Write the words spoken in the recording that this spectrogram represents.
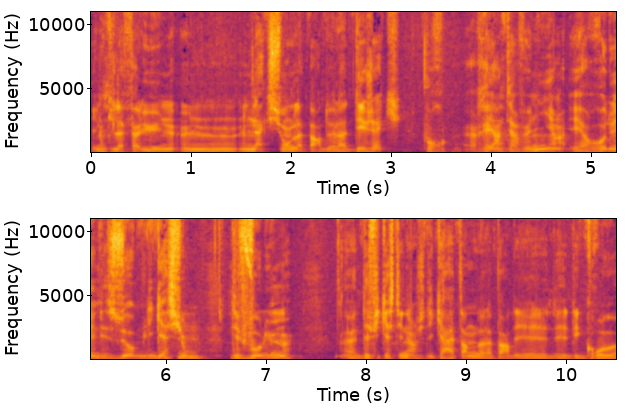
Et donc il a fallu une, une, action de la part de la DGEC pour réintervenir et redonner des obligations, mmh. des volumes euh, d'efficacité énergétique à atteindre de la part des, gros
